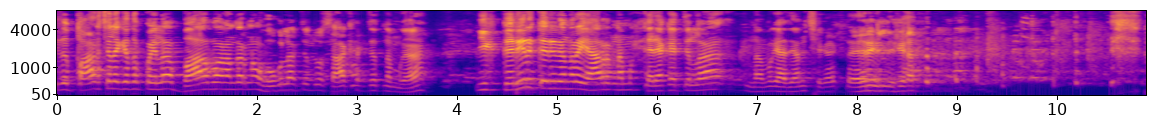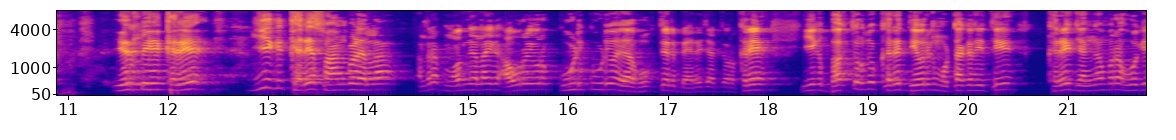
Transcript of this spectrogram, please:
ಇದು ಪಾಠಶಾಲೆಗೆ ಪೈಲ ಬಾ ಬಾ ಅಂದ್ರೆ ನಾವು ಹೋಗ್ಲಾಗ್ತಿದ್ವು, ಸಾಕಾಗ್ತಿತ್ತು ನಮ್ಗೆ. ಈಗ ಕರೀರ್ ಕರೀರ್ ಅಂದ್ರೆ ಯಾರು ನಮಗೆ ಕರಿಯಾಕತ್ತಿಲ್ಲ. ನಮಗೆ ಅದೇನು ಸಿಗಕ್ಕೆ ತಯಾರಿ ಇಲ್ಲ ಈಗ. ಇರ್ಲಿ ಖರೆ ಈಗ ಖರೆ ಸ್ವಾಮಿಗಳೆಲ್ಲ ಅಂದ್ರೆ ಮೊದ್ಲೆಲ್ಲ ಈಗ ಅವ್ರ ಇವ್ರು ಕೂಡಿ ಕೂಡಿ ಹೋಗ್ತಾರೆ ಬೇರೆ ಜಾತಿಯವ್ರು ಖರೆ ಈಗ ಭಕ್ತರದು ಖರೆ ದೇವ್ರಿಗೆ ಮುಟ್ಟಾಕದೈತಿ ಖರೆ ಜಂಗಮರ ಹೋಗಿ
